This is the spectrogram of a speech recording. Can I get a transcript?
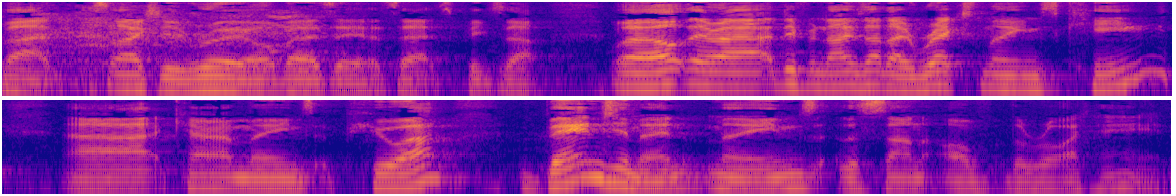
But it's actually real, but it's, it's that it picks up. Well, there are different names, aren't they? Rex means king. Uh, Karen means pure. Benjamin means the son of the right hand.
